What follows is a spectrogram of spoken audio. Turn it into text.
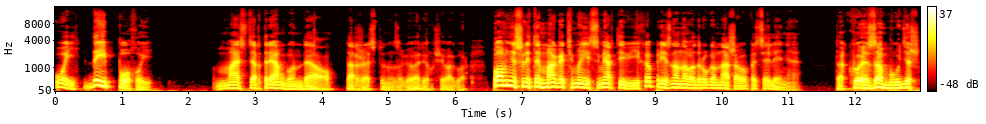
«Ой, да и похуй!» «Мастер Трямгундел», — торжественно заговорил Чевагор, — «помнишь ли ты мага тьмы и смерти Виха, признанного другом нашего поселения?» «Такое забудешь!»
